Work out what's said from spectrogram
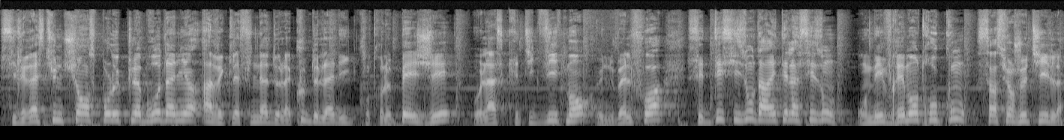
S'il reste une chance pour le club rhodanien avec la finale de la Coupe de la Ligue contre le PSG, Olas critique vivement, une nouvelle fois, cette décision d'arrêter la saison. On est vraiment trop con, s'insurge-t-il.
